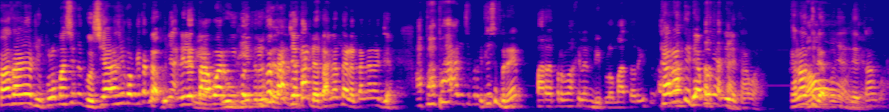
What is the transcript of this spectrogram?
Katanya diplomasi negosiasi kok kita nggak punya nilai Iya, tawar? rugi ikut, terus ikut ya. aja tanda tangan tanda tangan aja. Apa-apaan seperti Itu sebenarnya para perwakilan diplomator itu karena tidak punya nilai tawar. Karena Oh, tidak punya nilai iya. tawar.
